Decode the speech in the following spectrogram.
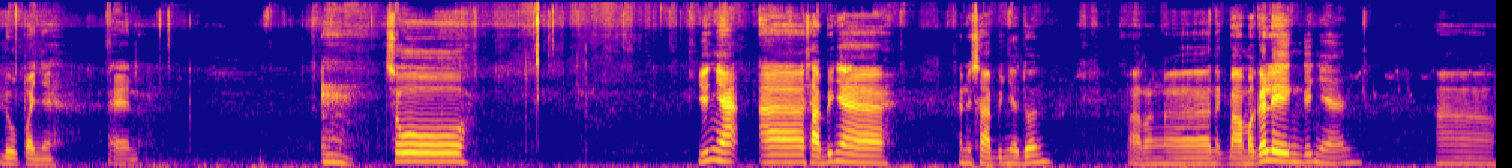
lupa niya. Ayan. so yun nga, ah, sabi niya ano sabi niya doon? Parang ah, nagmamagaling, ganyan. Ah,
